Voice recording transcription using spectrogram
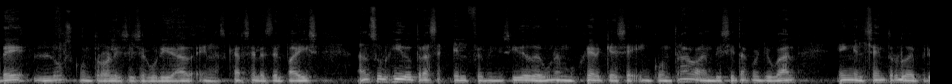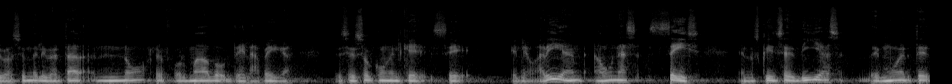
de los controles y seguridad en las cárceles del país han surgido tras el feminicidio de una mujer que se encontraba en visita conyugal en el Centro de Privación de Libertad no reformado de La Vega, deceso con el que se elevarían a unas seis en los 15 días de muerte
